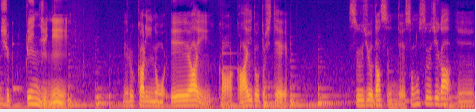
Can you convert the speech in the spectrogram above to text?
出品時にメルカリの AI がガイドとして数字を出すんでその数字が、えー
